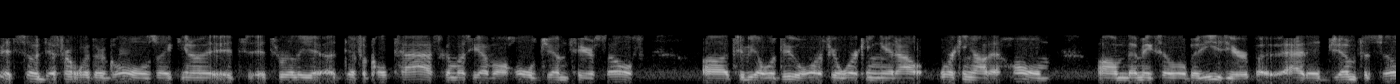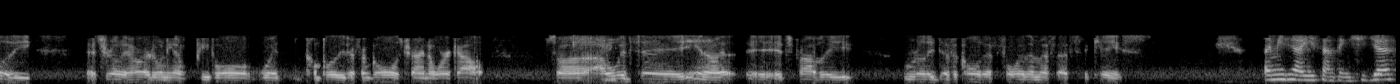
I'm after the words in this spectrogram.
it's so different with their goals. Like you know, it's it's really a difficult task unless you have a whole gym to yourself uh, to be able to do, or if you're working it out working out at home, um, that makes it a little bit easier. But at a gym facility, it's really hard when you have people with completely different goals trying to work out. So uh, I would say, you know, it, it's probably really difficult for them if that's the case. let me tell you something. She just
